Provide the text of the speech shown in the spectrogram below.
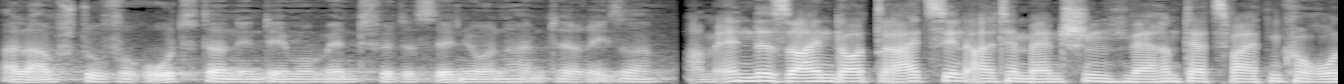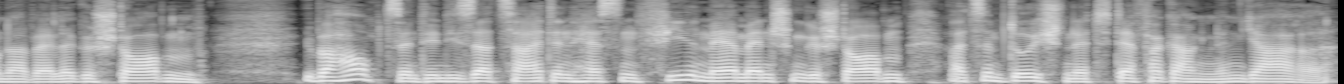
Alarmstufe Rot dann in dem Moment für das Seniorenheim Theresa. Am Ende seien dort 13 alte Menschen während der zweiten Corona-Welle gestorben. Überhaupt sind in dieser Zeit in Hessen viel mehr Menschen gestorben als im Durchschnitt der vergangenen Jahre.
